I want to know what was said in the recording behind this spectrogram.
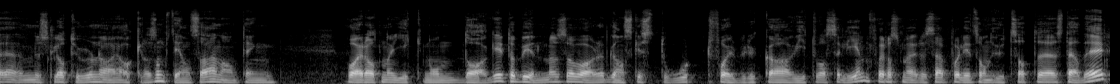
eh, muskulaturen er akkurat som Stian sa. En annen ting var at når det gikk noen dager, til å begynne med så var det et ganske stort forbruk av hvit vaselin for å smøre seg på litt sånn utsatte steder.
